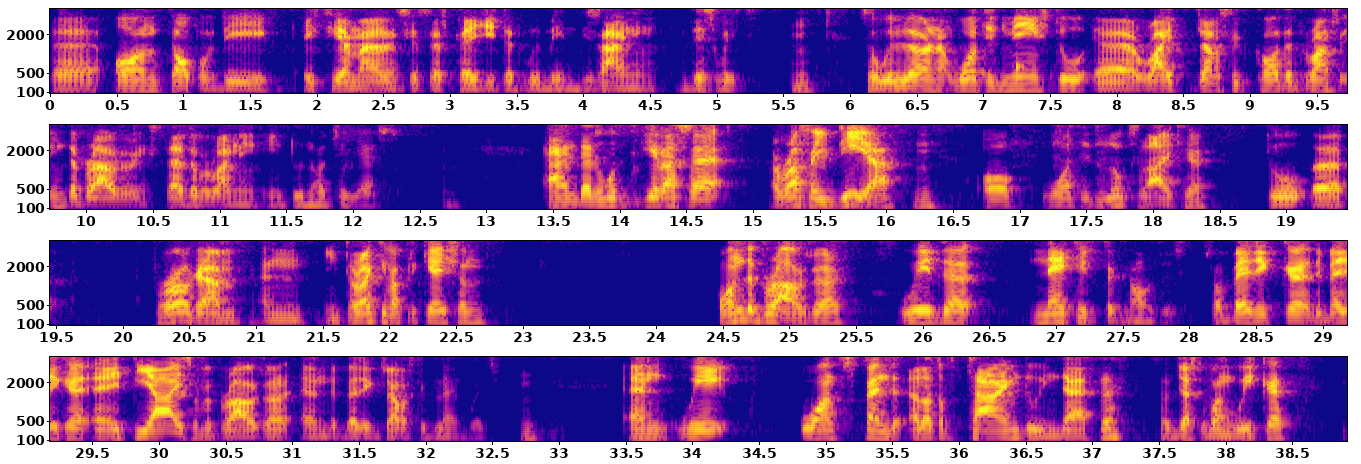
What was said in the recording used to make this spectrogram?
uh, on top of the HTML and CSS pages that we've been designing this week. Hmm? So we'll learn what it means to uh, write JavaScript code that runs in the browser instead of running into Node.js. And that would give us a, a rough idea hmm, of what it looks like to uh, program an interactive application on the browser with uh, native technologies. So basic, uh, the basic uh, APIs of a browser and the basic JavaScript language. Hmm? And we want to spend a lot of time doing that, so just one week,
